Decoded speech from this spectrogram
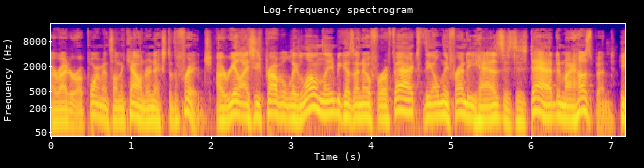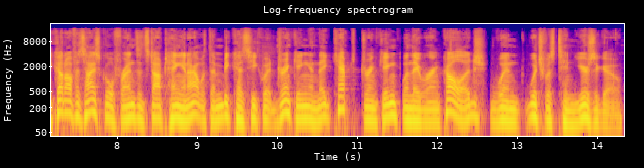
I write our appointments on the calendar next to the fridge. I realize he's probably lonely because I know for a fact the only friend he has is his dad and my husband. He cut off his high school friends and stopped hanging out with them because he quit drinking and they kept drinking when they were in college, when which was 10 years ago.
